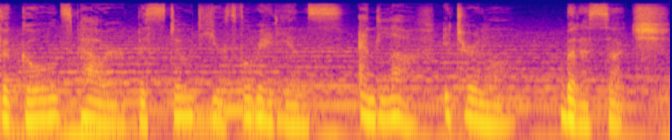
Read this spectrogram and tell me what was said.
The gold's power bestowed youthful radiance and love eternal. But as such,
